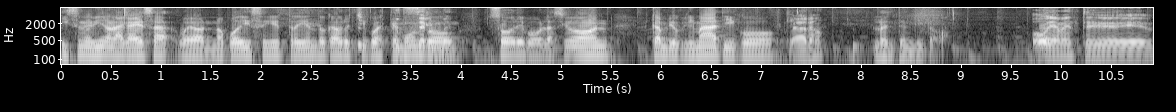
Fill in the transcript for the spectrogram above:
y se me vino a la cabeza, weón, no podéis seguir trayendo cabros chicos a este mundo, sobrepoblación, cambio climático, Claro. lo entendí todo. Obviamente, eh,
